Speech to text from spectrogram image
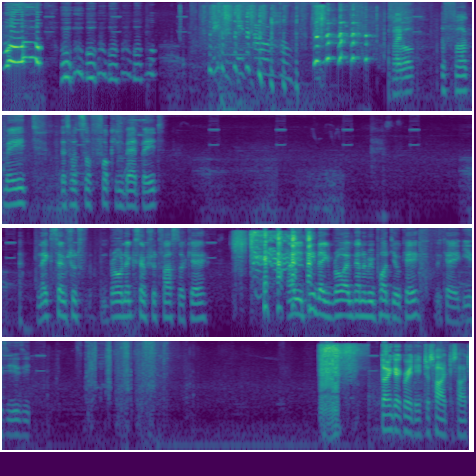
Woo! This is our home. Oh, the fuck, mate. This was so fucking bad, mate. Next time shoot, bro. Next time shoot fast, okay? ah, you teabag, bro. I'm gonna report you, okay? Okay, easy, easy. Don't get greedy. Just hide. Just hide.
